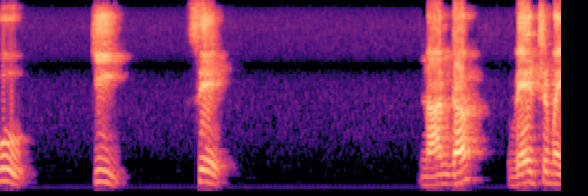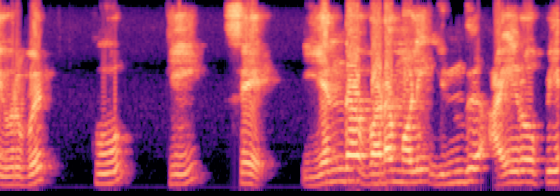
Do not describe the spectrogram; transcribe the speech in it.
கு கி சே. நான்காம் வேற்றுமை உருபு கு கி சே. எந்த வடமொழி இந்து ஐரோப்பிய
